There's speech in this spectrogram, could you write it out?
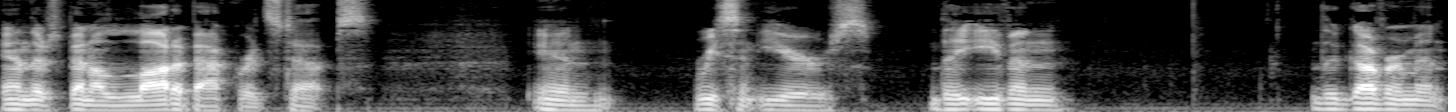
and there's been a lot of backward steps in recent years. They even the government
